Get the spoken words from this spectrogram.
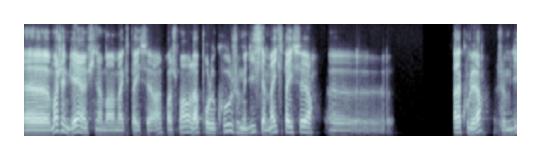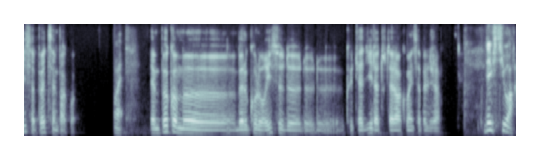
Euh, moi j'aime bien hein, finalement Mike Spicer. Franchement, là pour le coup, je me dis c'est Mike Spicer euh, à la couleur, je me dis ça peut être sympa quoi. Ouais. C'est un peu comme euh, ben, le coloriste de, que tu as dit là tout à l'heure, comment il s'appelle déjà? Dave Stewart.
